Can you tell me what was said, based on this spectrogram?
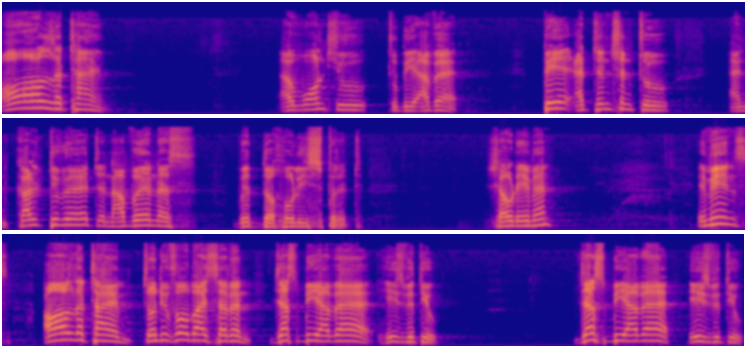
all the time, I want you to be aware. Pay attention to and cultivate an awareness with the Holy Spirit. Shout amen. It means all the time, 24 by 7, just be aware He's with you. Just be aware He's with you.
